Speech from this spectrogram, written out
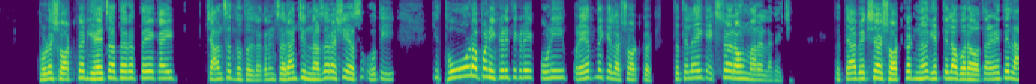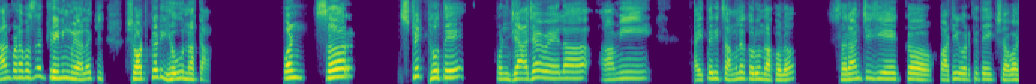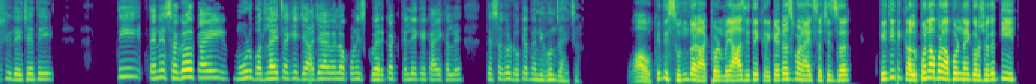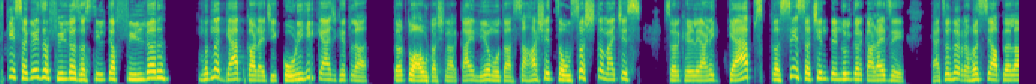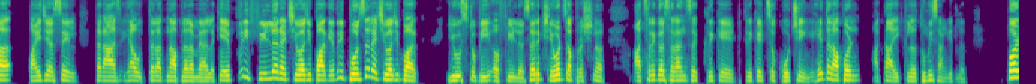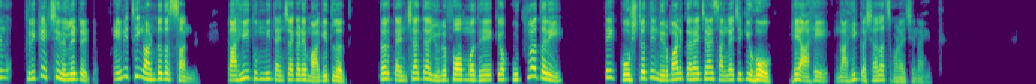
थोडं शॉर्टकट घ्यायचा तर ते काही चान्सच नव्हता त्याला. कारण सरांची नजर अशी अस होती, की थोडं पण इकडे-तिकडे कोणी प्रयत्न केला शॉर्टकट, तर त्याला एक एक्स्ट्रा राऊंड मारायला लागायची. तर त्यापेक्षा शॉर्टकट न घेतलेला बरा होता आणि ते लहानपणापासून ट्रेनिंग मिळालं, की शॉर्टकट घेऊ नका. पण सर स्ट्रिक्ट होते. पण ज्या-ज्या वेळेला आम्ही काहीतरी चांगलं करून दाखवलं, सरांची जी एक पाठीवरती ते एक शाबाशी द्यायची ती ती त्याने सगळं काही मूड बदलायचा, की ज्या-ज्या वेळेला कोणी स्क्वेअर कट केले, की काय केले, ते सगळं डोक्यात निघून जायचं. वाव किती सुंदर आठवण. म्हणजे आज इथे क्रिकेटर्स पण आहेत सचिन सर. किती ती कल्पना पण आपण नाही करू शकत, की इतके सगळे जर फील्डर्स असतील, त्या फील्डर मधनं गॅप काढायची. कोणीही कॅच घेतला, तर तो आउट असणार. काय नियम होता. 664 मॅचेस सर खेळले आणि गॅप्स कसे सचिन तेंडुलकर काढायचे, ह्याचं जर रहस्य आपल्याला पाहिजे असेल, तर आज ह्या उत्तरातनं आपल्याला मिळालं, की every fielder at Shivaji Park, every person at Shivaji Park used to be a fielder sir एक शेवटचा प्रश्न. आचरेकर सरांचं क्रिकेट, क्रिकेटचं कोचिंग हे तर आपण आता ऐकलं, तुम्ही सांगितलं पण क्रिकेटशी related anything under the sun काही तुम्ही त्यांच्याकडे मागितलं तर त्यांच्या त्या युनिफॉर्ममध्ये किंवा कुठनं तरी ते गोष्ट ती निर्माण करायची आणि सांगायचे की हो हे आहे नाही कशालाच म्हणायचे नाहीत.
